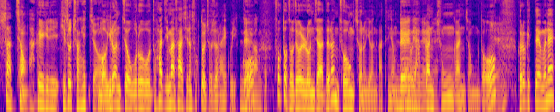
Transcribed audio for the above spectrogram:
수사청 아, 그 얘기 기소청 했죠. 뭐 이런 쪽으로도 하지만 사실은 속도를 조절하고 있고 네. 속도 조절론자들은 조홍천 의원 같은 형태로 네네네네. 약간 중간 정도 예. 그렇기 때문에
